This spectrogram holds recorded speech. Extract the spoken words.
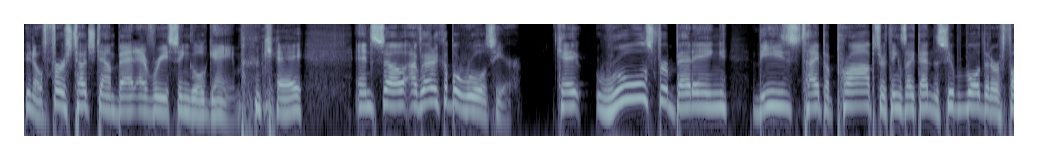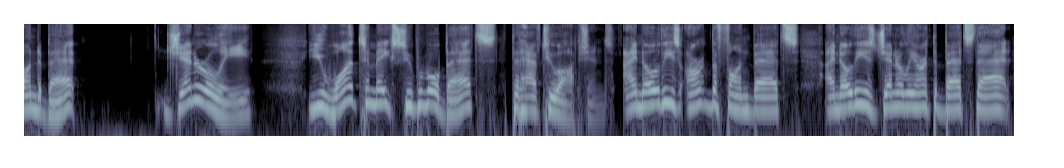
you know, first touchdown bet every single game. Okay. And so I've got a couple rules here. Okay. Rules for betting these type of props or things like that in the Super Bowl that are fun to bet. Generally, you want to make Super Bowl bets that have two options. I know these aren't the fun bets. I know these generally aren't the bets that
